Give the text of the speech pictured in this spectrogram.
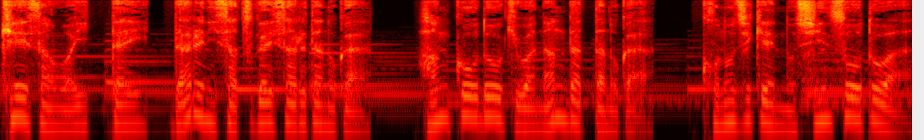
K さんは一体誰に殺害されたのか、犯行動機は何だったのか、この事件の真相とは？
